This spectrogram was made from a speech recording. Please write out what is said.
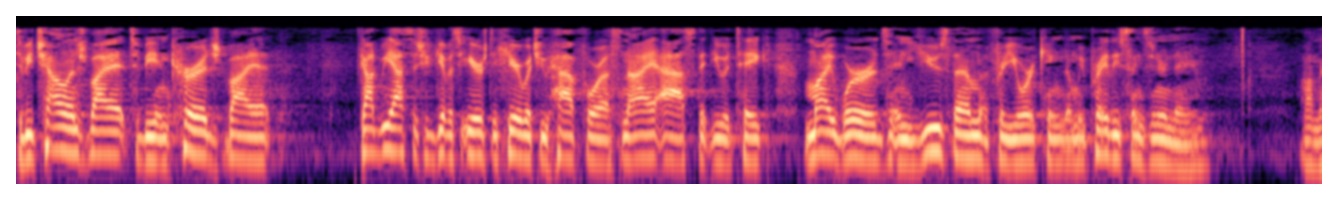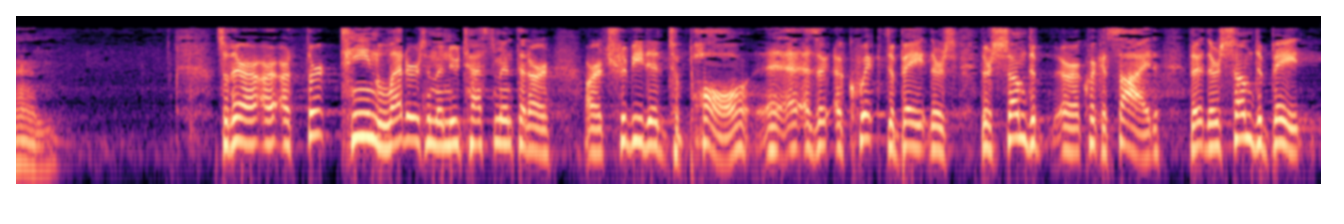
to be challenged by it, to be encouraged by it. God, we ask that you'd give us ears to hear what you have for us, and I ask that you would take my words and use them for your kingdom. We pray these things in your name. Amen. So there are, are, 13 letters in the New Testament that are, are attributed to Paul. As a, a quick debate, there's, there's some, de- or a quick aside, there, there's some debate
